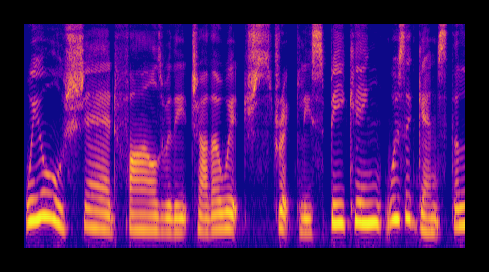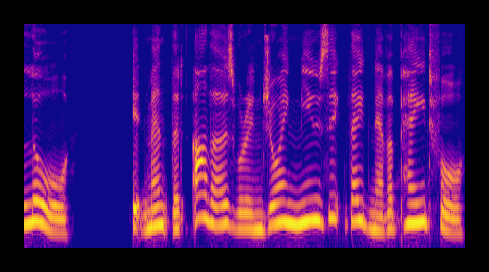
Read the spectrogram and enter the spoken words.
we all shared files with each other which, strictly speaking, was against the law, it meant that others were enjoying music they'd never paid for.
